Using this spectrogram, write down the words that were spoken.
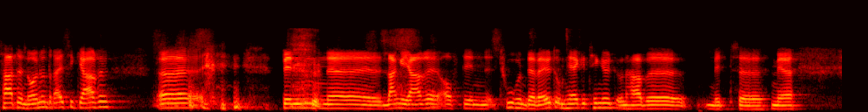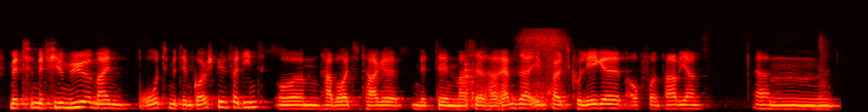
zarte 39 Jahre, äh, bin äh, lange Jahre auf den Touren der Welt umhergetingelt und habe mit äh, mehr mit, mit viel Mühe mein Brot mit dem Golfspielen verdient. Ähm, habe heutzutage mit dem Marcel Haremser, ebenfalls Kollege, auch von Fabian, ähm,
